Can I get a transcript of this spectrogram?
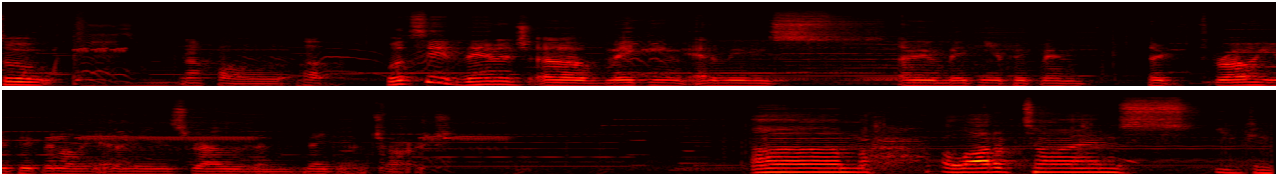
So, Not follow up. what's the advantage of making enemies? I mean, making your Pikmin, like throwing your Pikmin on the enemies rather than making them charge? Um, a lot of times you can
